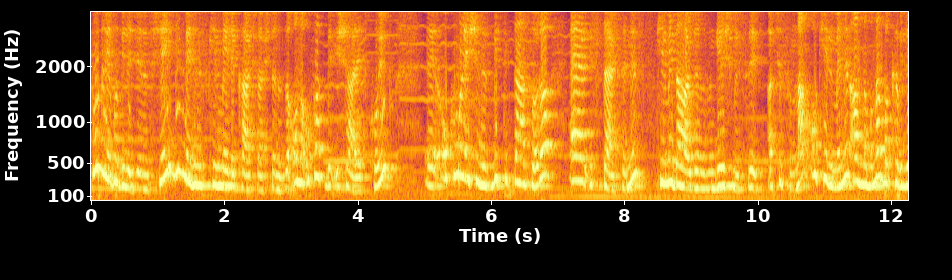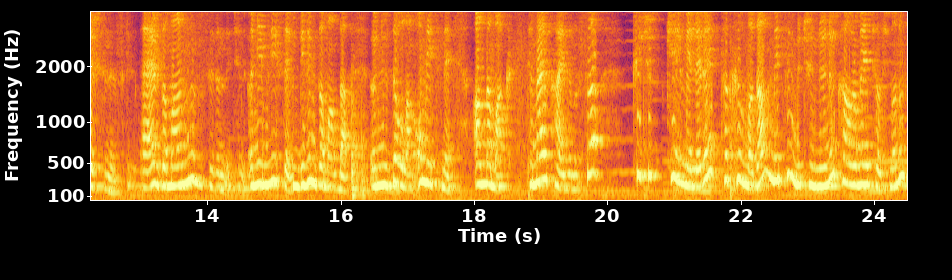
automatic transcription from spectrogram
Burada yapabileceğiniz şey bilmediğiniz kelimeyle karşılaştığınızda ona ufak bir işaret koyup e, okuma işiniz bittikten sonra eğer isterseniz kelime dağarcığınızın gelişmesi açısından o kelimenin anlamına bakabilirsiniz. Eğer zamanınız sizin için önemliyse, birim zamanda önünüzde olan o metni anlamak temel kaygınızsa küçük kelimelere takılmadan metin bütünlüğünü kavramaya çalışmanız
